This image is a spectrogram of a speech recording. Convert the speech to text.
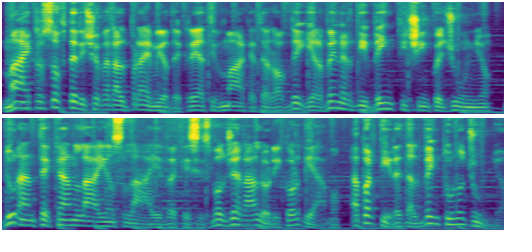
Microsoft riceverà il premio The Creative Marketer of the Year venerdì 25 giugno durante Cannes Lions Live che si svolgerà, lo ricordiamo, a partire dal 21 giugno.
